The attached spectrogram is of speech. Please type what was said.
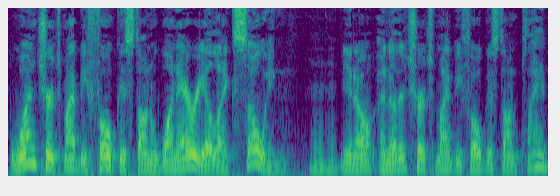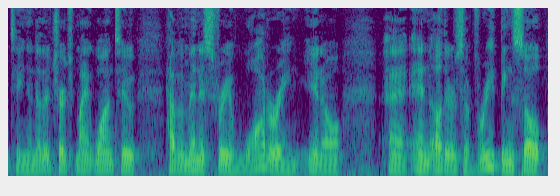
one church might be focused on one area like sowing. Mm-hmm. You know, another church might be focused on planting. Another church might want to have a ministry of watering. You know, and, and others of reaping. So,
